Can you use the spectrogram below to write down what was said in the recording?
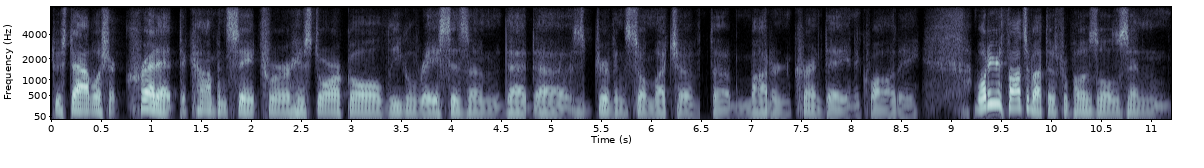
to establish a credit to compensate for historical legal racism that uh, has driven so much of the modern current day inequality. What are your thoughts about those proposals, and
